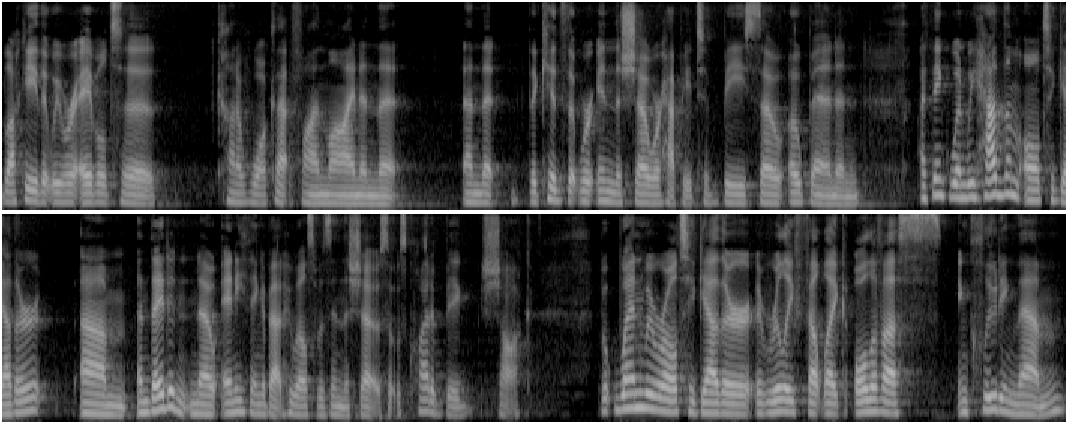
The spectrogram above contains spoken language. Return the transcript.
lucky that we were able to kind of walk that fine line and that and that the kids that were in the show were happy to be so open and i think when we had them all together um, and they didn't know anything about who else was in the show so it was quite a big shock but when we were all together it really felt like all of us including them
